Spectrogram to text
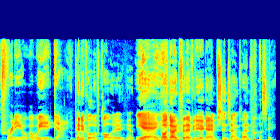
pretty a weird game. the pinnacle of quality. Yeah, Or yeah. known for their video games Insane Clown Posse.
